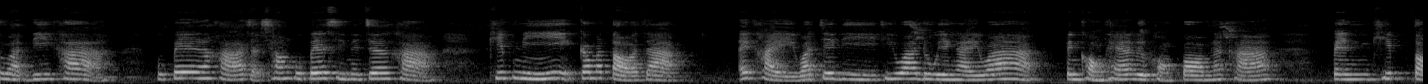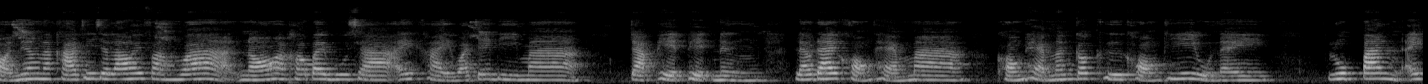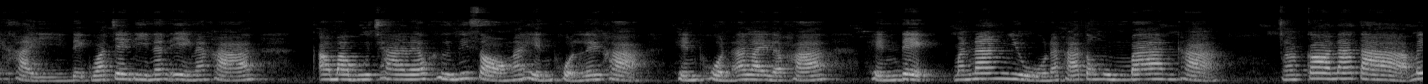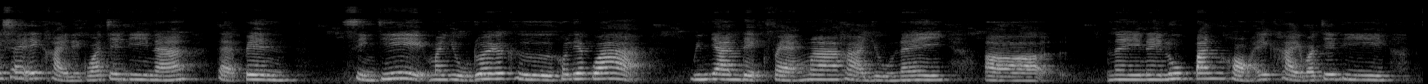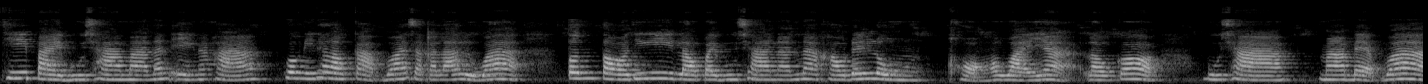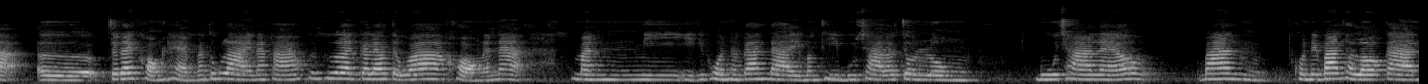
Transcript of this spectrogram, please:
สวัสดีค่ะปูเป้นะคะจากช่องปูเป้ซีเนเจอร์ค่ะ คลิปนี้ก็มาต่อจากไอ้ไข่วัดเจดีย์ที่ว่าดูยังไงว่าเป็นของแท้หรือของปลอมนะคะ เป็นคลิปต่อเนื่องนะคะ ที่จะเล่าให้ฟังว่าน้องอะเขาไปบูชาไอ้ไข่วัดเจดีย์มา จากเพจเพจหนึ่ง แล้วได้ของแถมมา ของแถมนั่นก็คือของที่อยู่ใน รูปปั้นไอ้ไข่เด็กวัดเจดีนั่นเองนะคะ เอามาบูชาแล้วคืนที่สองนะเห็นผลเลยค่ะ เห็นผลอะไรเหรอคะ เห็นเด็กมานั่งอยู่นะคะ ตรงมุมบ้านค่ะ แล้วก็หน้าตาไม่ใช่ไอ้ไข่เด็กวัดเจดีนะ แต่เป็นสิ่งที่มาอยู่ด้วยก็คือเขาเรียกว่าวิญญาณเด็กแฝงมาค่ะอยู่ในในในรูปปั้นของไอ้ไข่วัดเจดี ที่ไปบูชามานั่นเองนะคะ พวกนี้ถ้าเรากราบไหว้สักการะหรือว่า ต้นตอที่เราไปบูชานั้นน่ะเขาได้ลงของเอาไว้อะเราก็บูชามาแบบว่าเออจะได้ของแถมกันทุกรายนะคะ เพื่อนๆก็แล้วแต่ว่าของนั้นน่ะมันมีอิทธิพลทางด้านใด บางทีบูชาแล้วจนลงบูชาแล้วบ้านคนในบ้านทะเลาะกัน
